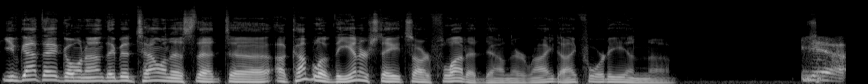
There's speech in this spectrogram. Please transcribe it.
you've got that going on. They've been telling us that uh, a couple of the interstates are flooded down there, right? I forty and. Uh, yeah,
